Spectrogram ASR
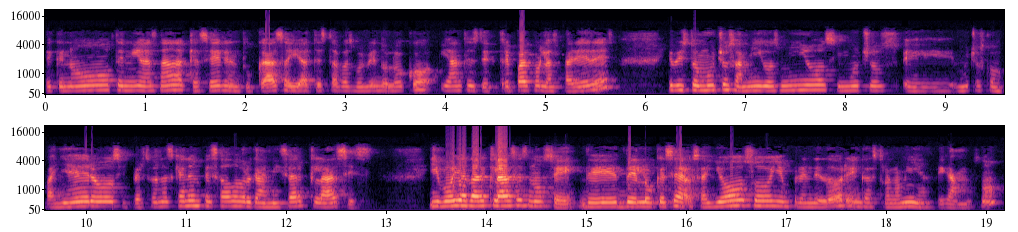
de que no tenías nada que hacer en tu casa y ya te estabas volviendo loco y antes de trepar por las paredes, he visto muchos amigos míos y muchos, eh, muchos compañeros y personas que han empezado a organizar clases. Y voy a dar clases, no sé, de, de lo que sea. O sea, yo soy emprendedor en gastronomía, digamos, ¿no?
